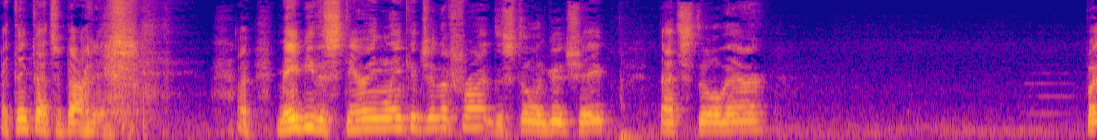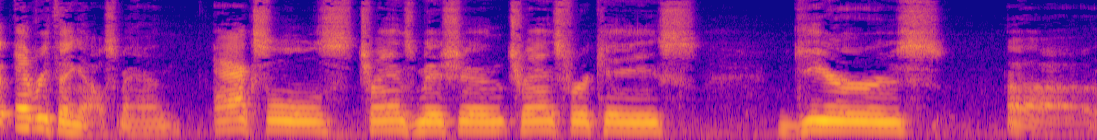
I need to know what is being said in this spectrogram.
I think that's about it. Maybe the steering linkage in the front is still in good shape. That's still there. But everything else, man. Axles, transmission, transfer case, gears, uh,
